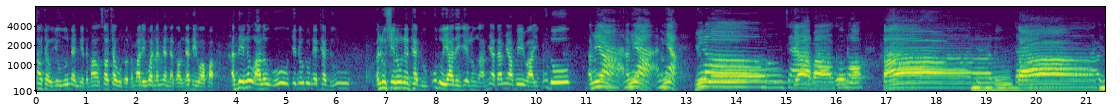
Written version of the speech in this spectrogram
စောက်ချောက်ယူသွင်းနိုင်ပြီးဓမ္မအောင်စောက်ချောက်ကိုတော့တမာတွေဝတ်နတ်မြတ်တကောင်လက်တွေဝါပေါင်းအသင်တို့အားလုံးကိုကျွန်ုပ်တို့နဲ့ထပ်တူအလူရှင်တို့နဲ့ထပ်တူကုသိုလ်ရစေခြင်းအလုံးကအမြတ်တမ်းများပေးပါ၏ကုသိုလ်အမြတ်အမြတ်အမြတ်ယူတော်မူကြပါကုန်သော တာဒုတာဒု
